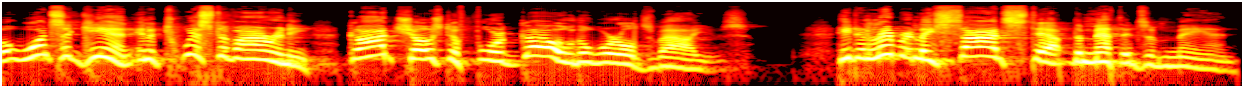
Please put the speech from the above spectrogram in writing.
But once again, in a twist of irony, God chose to forego the world's values. He deliberately sidestepped the methods of man.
